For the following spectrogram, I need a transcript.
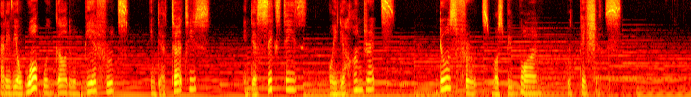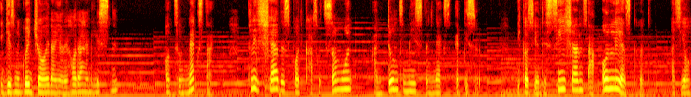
that if your walk with God will bear fruits in their 30s, in their 60s or in their hundreds, those fruits must be borne with patience. It gives me great joy that you're the other hand listening. Until next time, please share this podcast with someone and don't miss the next episode because your decisions are only as good as your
